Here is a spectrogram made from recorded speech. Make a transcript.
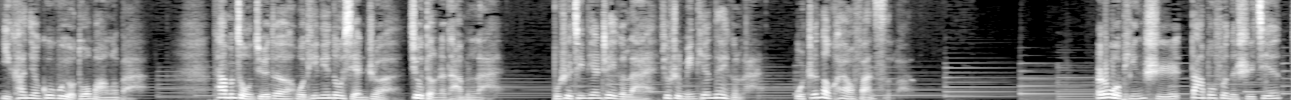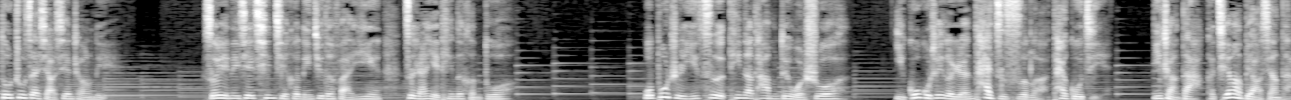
你看见姑姑有多忙了吧？他们总觉得我天天都闲着，就等着他们来，不是今天这个来，就是明天那个来，我真的快要烦死了。”而我平时大部分的时间都住在小县城里，所以那些亲戚和邻居的反应自然也听得很多。我不止一次听到他们对我说：“你姑姑这个人太自私了，太顾忌。”你长大可千万不要像她。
